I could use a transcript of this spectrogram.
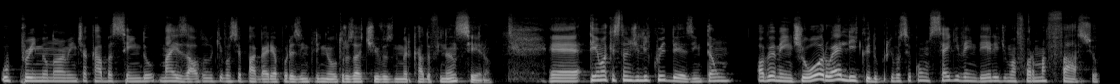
o premium normalmente acaba sendo mais alto do que você pagaria, por exemplo, em outros ativos no mercado financeiro. É, tem uma questão de liquidez, então Obviamente, o ouro é líquido porque você consegue vender ele de uma forma fácil.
